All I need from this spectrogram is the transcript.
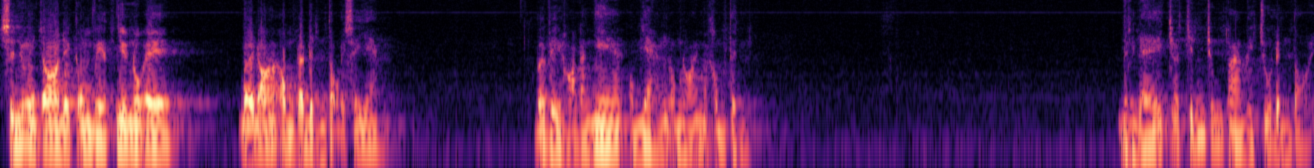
Xin Chúa ngài cho để công việc như Noe. Bởi đó ông đã định tội thế gian Bởi vì họ đã nghe ông giảng, ông nói mà không tin. Đừng để cho chính chúng ta bị Chúa định tội.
